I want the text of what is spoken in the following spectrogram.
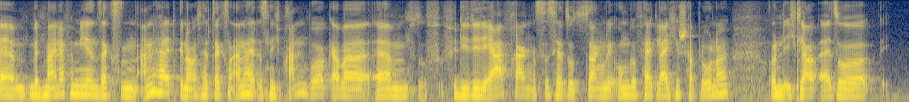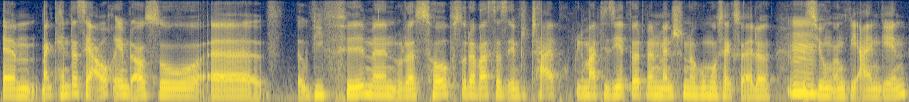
ähm, mit meiner Familie in Sachsen-Anhalt, genau, es hat Sachsen-Anhalt ist nicht Brandenburg, aber ähm, für die DDR-Fragen ist es ja sozusagen eine ungefähr gleiche Schablone. Und ich glaube, also ähm, man kennt das ja auch eben aus so äh, wie Filmen oder Soaps oder was, das eben total problematisiert wird, wenn Menschen eine homosexuelle mhm. Beziehung irgendwie eingehen.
